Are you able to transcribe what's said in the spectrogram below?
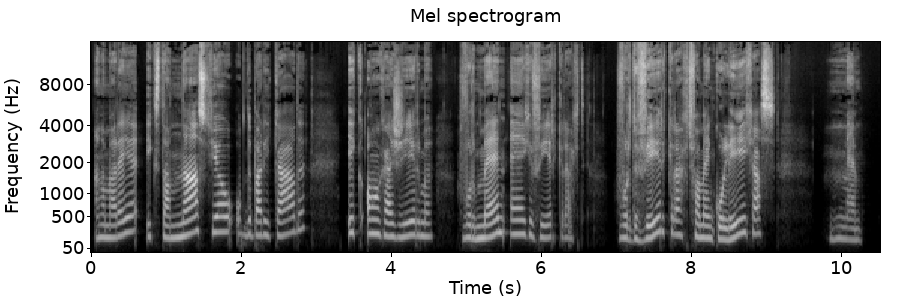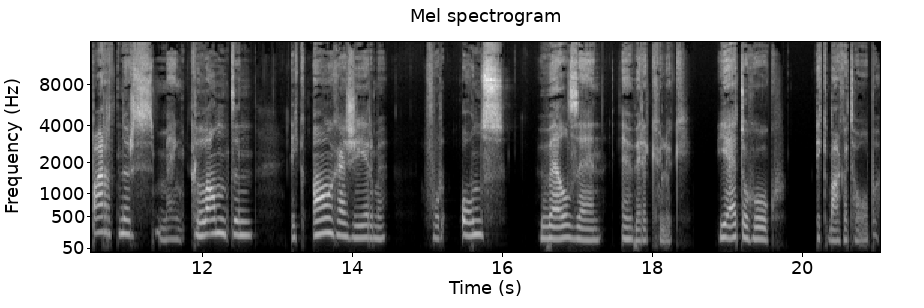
Annemarije, ik sta naast jou op de barricade. Ik engageer me voor mijn eigen veerkracht, voor de veerkracht van mijn collega's, mijn partners, mijn klanten. Ik engageer me voor ons welzijn en werkgeluk. Jij toch ook? Ik mag het hopen.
